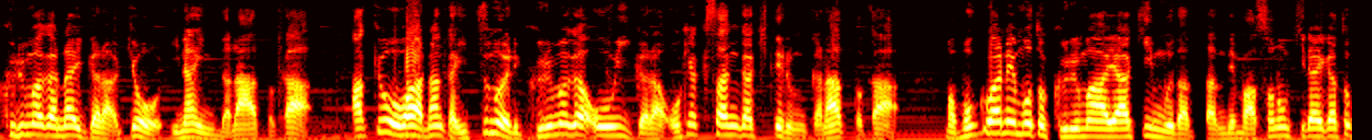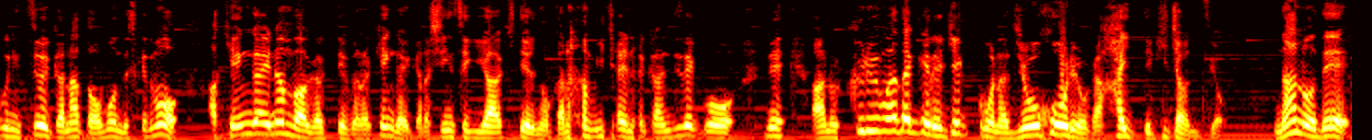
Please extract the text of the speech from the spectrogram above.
車がないから今日いないんだなとか、あ、今日はなんかいつもより車が多いからお客さんが来てるんかなとか、まあ僕はね、元車屋勤務だったんで、まあその嫌いが特に強いかなとは思うんですけども、あ、県外ナンバーが来てるから県外から親戚が来てるのかな、みたいな感じでこう、ね、あの、車だけで結構な情報量が入ってきちゃうんですよ。なので、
